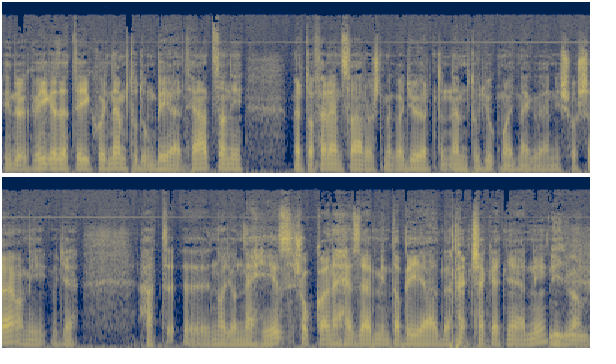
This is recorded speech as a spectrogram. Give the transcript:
idők végezetéig, hogy nem tudunk BL-t játszani, mert a Ferencvárost meg a Győrt nem tudjuk majd megverni sose, ami ugye hát nagyon nehéz, sokkal nehezebb, mint a BL-be meccseket nyerni. Így van.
